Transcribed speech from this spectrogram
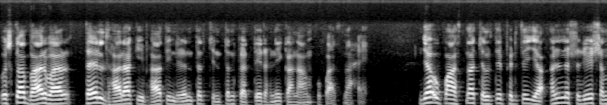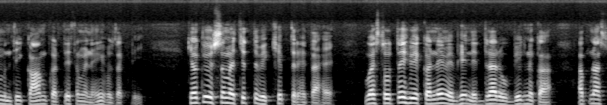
उसका बार बार तैल धारा की भांति निरंतर चिंतन करते रहने का नाम उपासना है। यह उपासना चलते फिरते या अन्य शरीर संबंधी काम करते समय नहीं हो सकती। क्योंकि उस समय चित्त विक्षिप्त रहता है। वह सोते हुए करने में भी निद्रा रूप विघ्न का अपना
